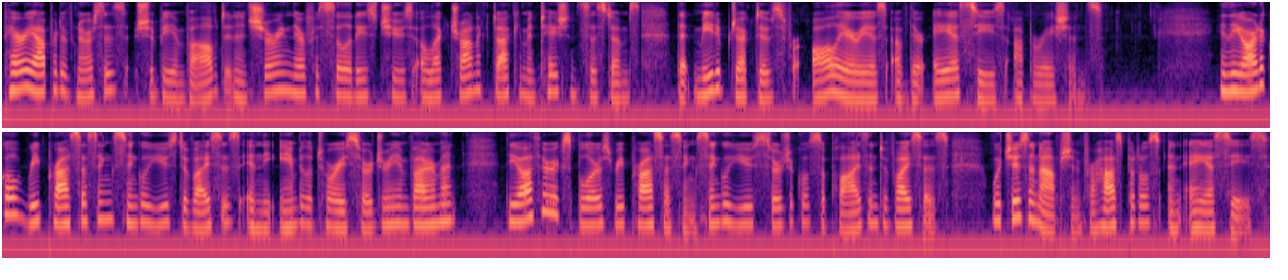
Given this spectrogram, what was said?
Perioperative nurses should be involved in ensuring their facilities choose electronic documentation systems that meet objectives for all areas of their ASC's operations. In the article Reprocessing Single Use Devices in the Ambulatory Surgery Environment, the author explores reprocessing single use surgical supplies and devices, which is an option for hospitals and ASCs.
